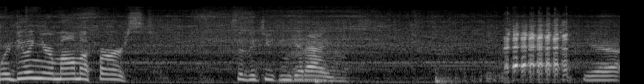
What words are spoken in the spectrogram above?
We're doing your mama first so that you can get out. Yeah.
